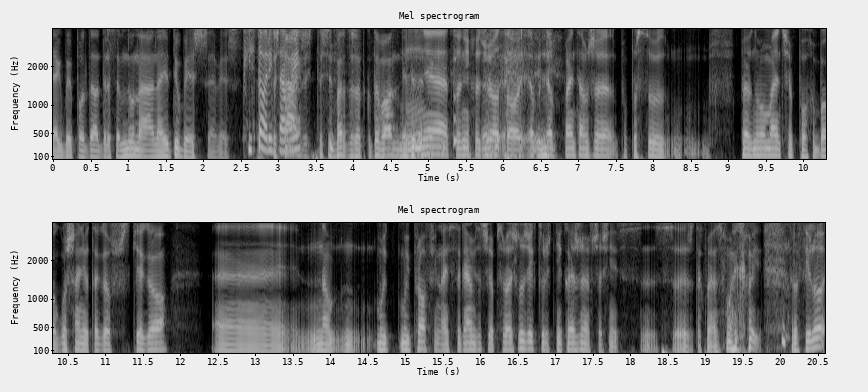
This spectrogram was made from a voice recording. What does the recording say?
jakby pod adresem Nuna na YouTube jeszcze, wiesz. W historii Coś całej? Tak, że to się bardzo rzadko, to było jedyny Nie, taki... to nie chodzi o to. Ja, ja pamiętam, że po prostu w pewnym momencie po chyba ogłoszeniu tego wszystkiego e, na, mój, mój profil na Instagramie zaczęli obserwować ludzie, których nie kojarzyłem wcześniej z, z, że tak powiem, z mojego profilu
